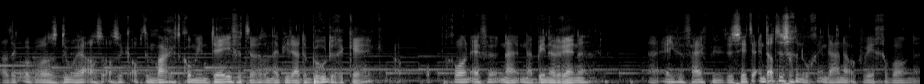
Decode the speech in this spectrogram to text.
wat ik ook wel eens doe, hè, als, als ik op de markt kom in Deventer, dan heb je daar de Broederenkerk. Nou, gewoon even naar, naar binnen rennen, uh, even vijf minuten zitten. En dat is genoeg. En daarna ook weer gewoon uh,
